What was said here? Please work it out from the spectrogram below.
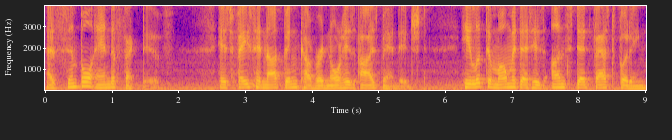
as simple and effective. His face had not been covered, nor his eyes bandaged. He looked a moment at his unsteadfast footing,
